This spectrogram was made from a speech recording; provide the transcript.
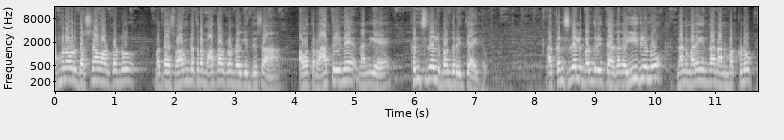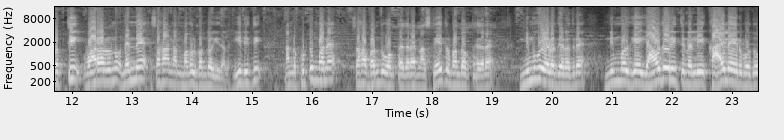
ಅಮ್ಮನವ್ರ ದರ್ಶನ ಮಾಡಿಕೊಂಡು ಮತ್ತು ಸ್ವಾಮಿಗಳ ಹತ್ರ ಮಾತಾಡ್ಕೊಂಡು ಹೋಗಿದ್ದ ದಿವಸ ಅವತ್ತು ರಾತ್ರಿನೇ ನನಗೆ ಕನಸಿನಲ್ಲಿ ಬಂದ ರೀತಿ ಆಯಿತು. ಆ ಕನಸಿನಲ್ಲಿ ಬಂದ ರೀತಿ ಆದಾಗ ಈಗಲೂ ನನ್ನ ಮನೆಯಿಂದ ನನ್ನ ಮಕ್ಕಳು ಪ್ರತಿ ವಾರನೂ ನಿನ್ನೆ ಸಹ ನನ್ನ ಮಗಳು ಬಂದು ಹೋಗಿದ್ದಾಳೆ. ಈ ರೀತಿ ನನ್ನ ಕುಟುಂಬನೇ ಸಹ ಬಂದು ಹೋಗ್ತಾ ಇದ್ದಾರೆ, ನನ್ನ ಸ್ನೇಹಿತರು ಬಂದು ಹೋಗ್ತಾ ಇದ್ದಾರೆ. ನಿಮಗೂ ಹೇಳೋದೇನಂದರೆ, ನಿಮಗೆ ಯಾವುದೇ ರೀತಿಯಲ್ಲಿ ಕಾಯಿಲೆ ಇರ್ಬೋದು,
